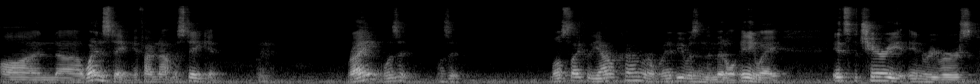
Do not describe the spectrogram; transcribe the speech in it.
on uh, Wednesday, if I'm not mistaken. Right? Was it? Was it most likely outcome, or maybe it was in the middle? Anyway, it's the chariot in reverse.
